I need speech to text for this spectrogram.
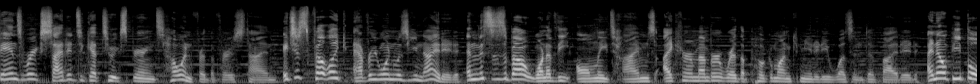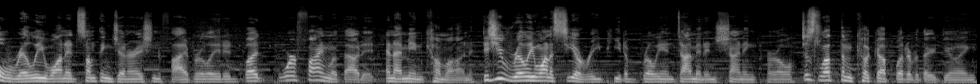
fans were excited to get to experience Hoenn for the first time. It just felt like everyone was united, and this is about one of the only times I can remember where the Pokemon community wasn't divided. I know people really wanted something Generation 5 related, but we're fine without it. And I mean, come on. Did you really want to see a repeat of Brilliant Diamond and Shining Pearl? Just let them cook up whatever they're doing.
